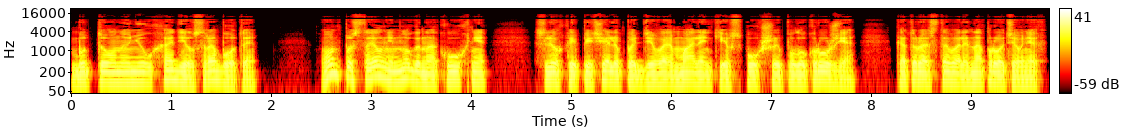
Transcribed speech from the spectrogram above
будто он и не уходил с работы. Он постоял немного на кухне, с легкой печалью поддевая маленькие вспухшие полукружья, которые оставали на противнях,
